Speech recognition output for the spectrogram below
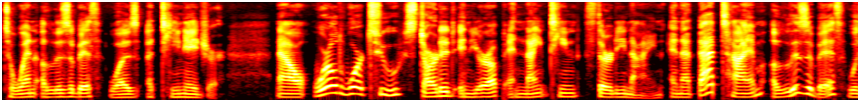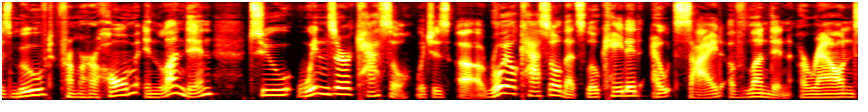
to when Elizabeth was a teenager. Now, World War II started in Europe in 1939, and at that time, Elizabeth was moved from her home in London to Windsor Castle, which is a royal castle that's located outside of London, around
